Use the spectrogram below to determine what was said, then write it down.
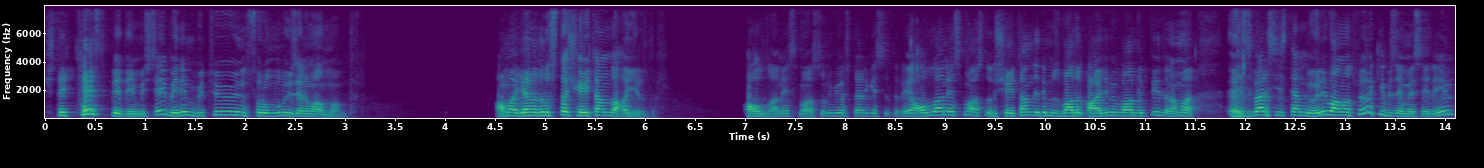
İşte kesp dediğimiz şey benim bütün sorumluluğu üzerime almamdır. Ama yaratılışta şeytan da hayırdır. Allah'ın esmasının göstergesidir. E Allah'ın esmasıdır. Şeytan dediğimiz varlık ayrı bir varlık değildir ama ezber sistemde öyle bir anlatıyor ki bize meseleyi.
